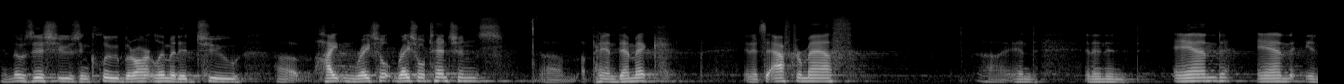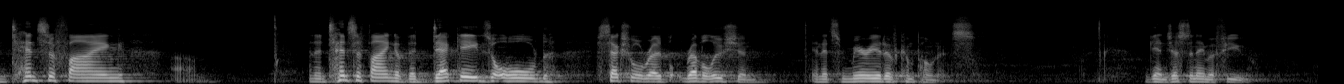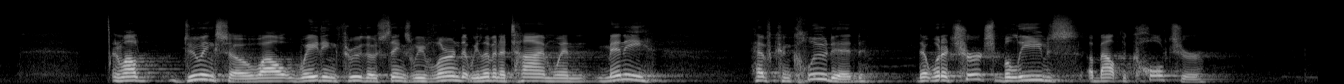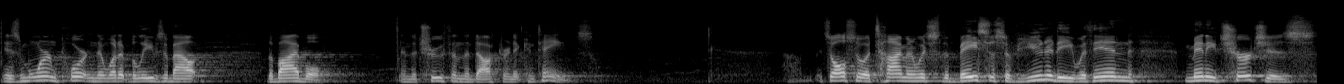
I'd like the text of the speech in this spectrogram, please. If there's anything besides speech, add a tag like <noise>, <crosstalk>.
And those issues include, but aren't limited to, uh, heightened racial, racial tensions, um, a pandemic and its aftermath, uh, and, and, an, and an intensifying, um, an intensifying of the decades old sexual rev- revolution and its myriad of components. Again, just to name a few. And while doing so, while wading through those things, we've learned that we live in a time when many have concluded that what a church believes about the culture is more important than what it believes about the Bible and the truth and the doctrine it contains. Um, it's also a time in which the basis of unity within many churches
